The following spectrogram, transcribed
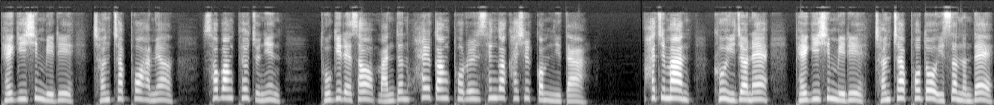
120mm 전차포 하면 서방 표준인 독일에서 만든 활강포를 생각하실 겁니다. 하지만 그 이전에 120mm 전차포도 있었는데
